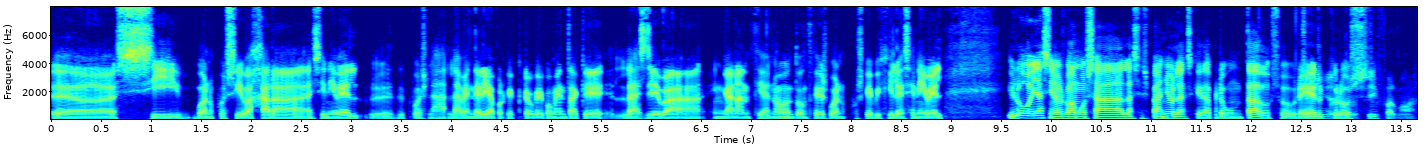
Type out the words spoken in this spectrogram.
eh, si bueno pues si bajara a ese nivel eh, pues la, vendería porque creo que comenta que las lleva en ganancia no entonces bueno pues que vigile ese nivel y luego ya si nos vamos a las españolas que ha preguntado sobre sí, Aircross sí, Farmamar.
